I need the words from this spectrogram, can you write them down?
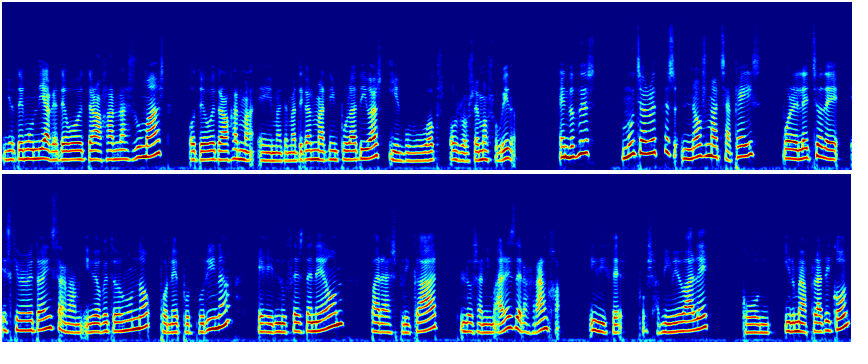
Yo tengo un día que tengo que trabajar las sumas o tengo que trabajar eh, matemáticas manipulativas y en Box os los hemos subido. Entonces, muchas veces no os machaquéis por el hecho de, es que me meto a Instagram y veo que todo el mundo pone purpurina, eh, luces de neón para explicar los animales de la granja. Y dices, pues a mí me vale con irme a Flaticon,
